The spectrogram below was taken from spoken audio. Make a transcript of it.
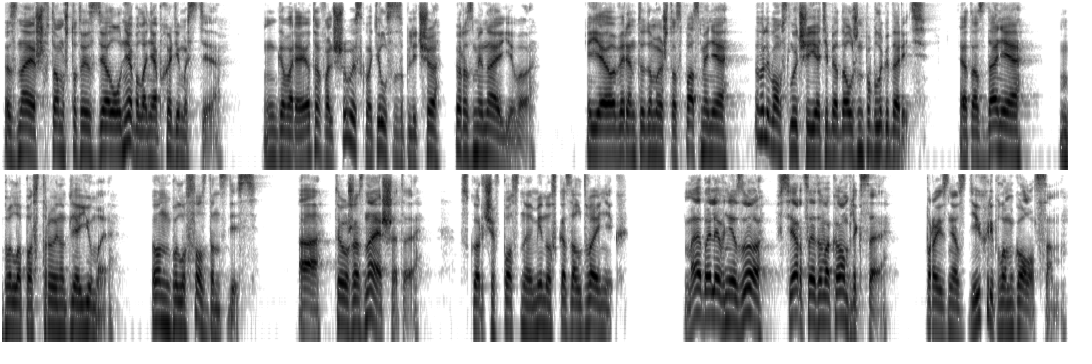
«Знаешь, в том, что ты сделал, не было необходимости». Говоря это, фальшивый схватился за плечо, разминая его. «Я уверен, ты думаешь, что спас меня. В любом случае, я тебя должен поблагодарить. Это здание было построено для Юмы». Он был создан здесь. А, ты уже знаешь это. Скорчив постную мину, сказал двойник. Мы были внизу, в сердце этого комплекса, произнес Ди хриплым голосом.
